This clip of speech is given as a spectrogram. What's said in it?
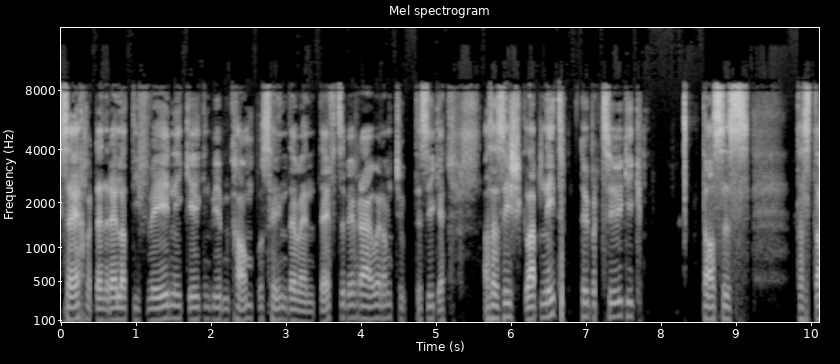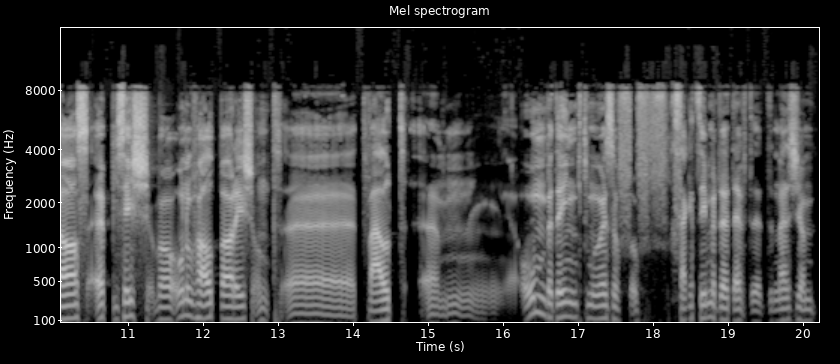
sehe ich mir dann relativ wenig irgendwie im Campus hinten, wenn die FCB-Frauen am Shooten sind. Also es ist, glaube ich, nicht die Überzeugung, dass es dass das etwas ist, was unaufhaltbar ist und äh, die Welt ähm, unbedingt muss auf, auf ich sage jetzt immer, der, der, der Mensch ist ja ein,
